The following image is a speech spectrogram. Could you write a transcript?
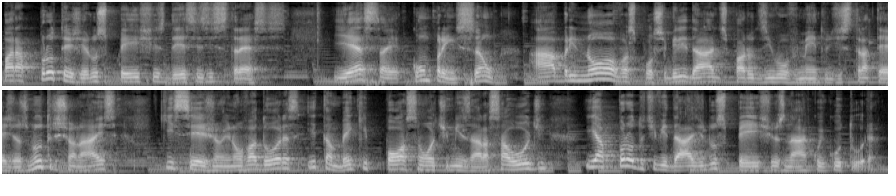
para proteger os peixes desses estresses. E essa compreensão abre novas possibilidades para o desenvolvimento de estratégias nutricionais que sejam inovadoras e também que possam otimizar a saúde e a produtividade dos peixes na aquicultura.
